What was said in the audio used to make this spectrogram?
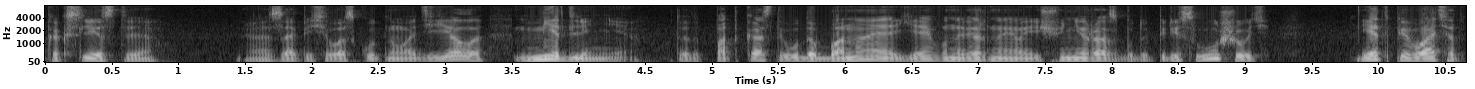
как следствие э, записи лоскутного одеяла, медленнее – этот подкаст Иуда Баная, я его, наверное, еще не раз буду переслушивать и отпивать от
